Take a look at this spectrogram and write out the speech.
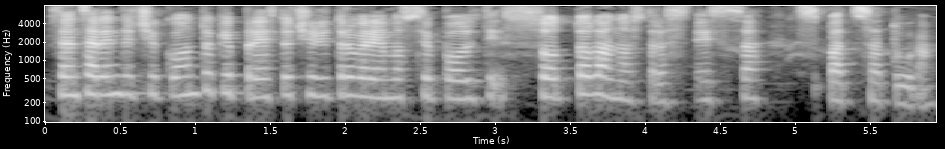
senza renderci conto che presto ci ritroveremo sepolti sotto la nostra stessa spazzatura.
